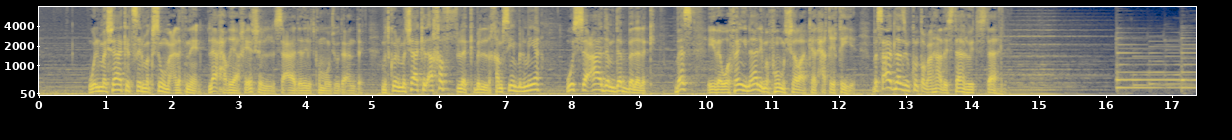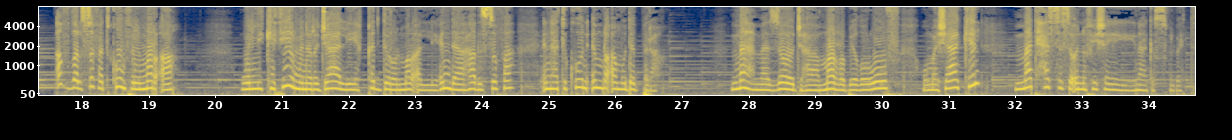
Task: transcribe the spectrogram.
والمشاكل تصير مقسومة على اثنين. لاحظ يا أخي إيش السعادة اللي تكون موجودة عندك. لما تكون المشاكل أخف لك بال 50% والسعادة مدبلة لك. بس إذا وفينا لمفهوم الشراكة الحقيقية. بس عاد لازم يكون طبعا هذا يستاهل وهي تستاهل. أفضل صفة تكون في المرأة واللي كثير من الرجال يقدروا المرأة اللي عندها هذه الصفة إنها تكون امرأة مدبرة. مهما زوجها مر بظروف ومشاكل ما تحسسه إنه في شيء ناقص في البيت.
